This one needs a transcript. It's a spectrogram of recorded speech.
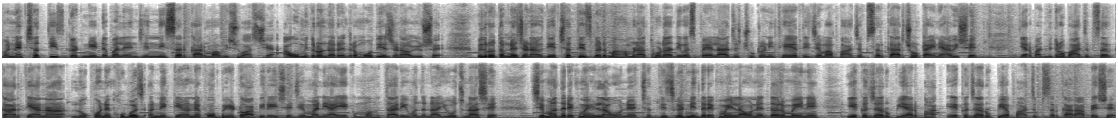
મને છત્તીસગઢની ડબલ એન્જિનની સરકારમાં વિશ્વાસ છે. આવું મિત્રો નરેન્દ્ર મોદીએ જણાવ્યું છે. મિત્રો, તમને જણાવી દઈએ, છત્તીસગઢમાં હમણાં થોડા દિવસ પહેલાં જ ચૂંટણી થઈ હતી, જેમાં ભાજપ સરકાર ચૂંટાઈને આવી છે. ત્યારબાદ મિત્રો, ભાજપ સરકાર ત્યાંના લોકોને ખૂબ જ અનેકે અનેકો ભેટો આપી રહી છે, જેમાંની આ એક મહતારી વંદના યોજના છે, જેમાં દરેક મહિલાઓને, છત્તીસગઢની દરેક મહિલાઓને દર મહિને એક હજાર રૂપિયા એક હજાર રૂપિયા ભાજપ સરકાર આપે છે.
